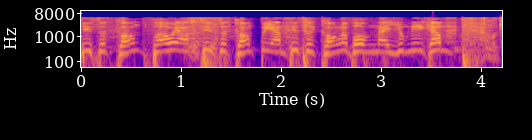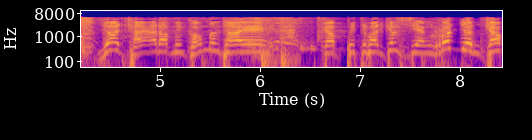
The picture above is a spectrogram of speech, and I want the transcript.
ที่สุดของพาวเวอร์ที่สุดของปียมที่สุดของลำโพงในยุคนี้ครับ ยอดขายอันดับหนึ่งของเมืองไทย กับผลิตภัณฑ์เครื่องเสียงรถยนต์ครับ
